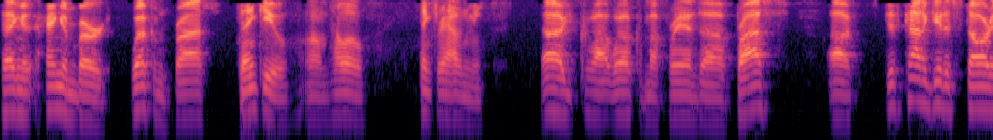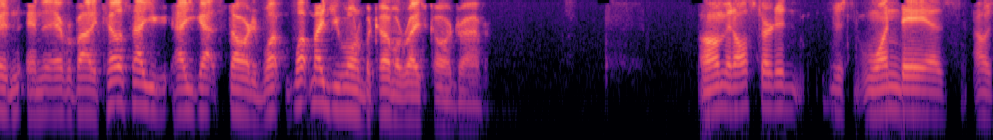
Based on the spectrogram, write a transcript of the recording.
Haugeberg. Welcome, Bryce. Thank you. Um, hello. Thanks for having me. Uh, you're quite welcome, my friend. Uh, Bryce, uh, just kind of get us started, and, and everybody, tell us how you how you got started. What what made you want to become a race car driver? Um, it all started just one day as I was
